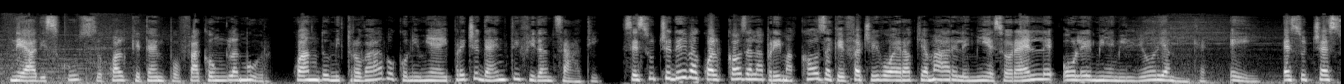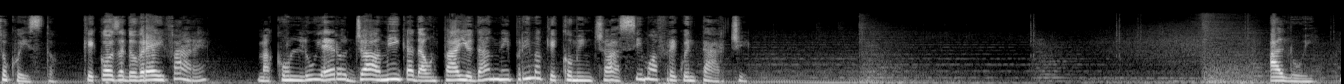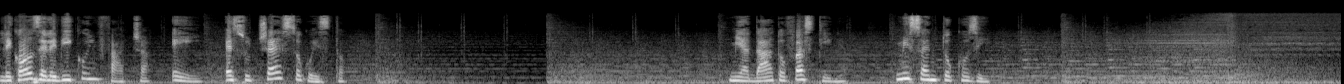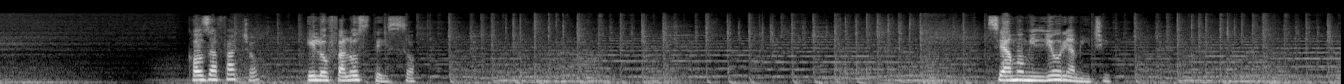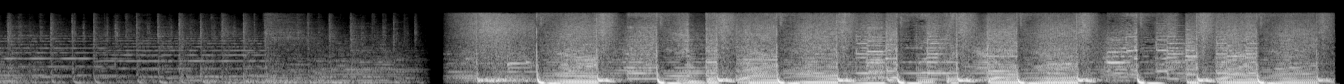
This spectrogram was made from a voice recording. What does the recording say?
Ne ha discusso qualche tempo fa con Glamour quando mi trovavo con i miei precedenti fidanzati, se succedeva qualcosa la prima cosa che facevo era chiamare le mie sorelle o le mie migliori amiche, ehi, è successo questo, che cosa dovrei fare? Ma con lui ero già amica da un paio d'anni prima che cominciassimo a frequentarci. A lui, le cose le dico in faccia, ehi, è successo questo. Mi ha dato fastidio. Mi sento così. Cosa faccio? E lo fa lo stesso. Siamo migliori amici.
